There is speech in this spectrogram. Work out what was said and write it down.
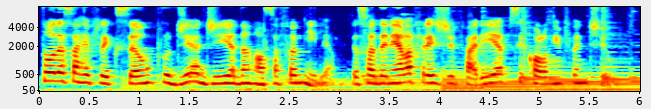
toda essa reflexão para o dia a dia da nossa família? Eu sou a Daniela Freixo de Faria, psicóloga infantil.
